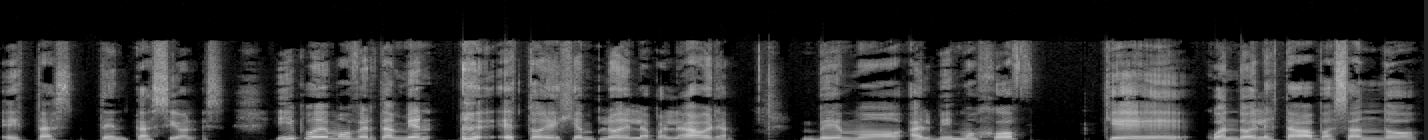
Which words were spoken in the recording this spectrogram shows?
estas tentaciones. Y podemos ver también estos ejemplos en la palabra. Vemos al mismo Job que cuando él estaba pasando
